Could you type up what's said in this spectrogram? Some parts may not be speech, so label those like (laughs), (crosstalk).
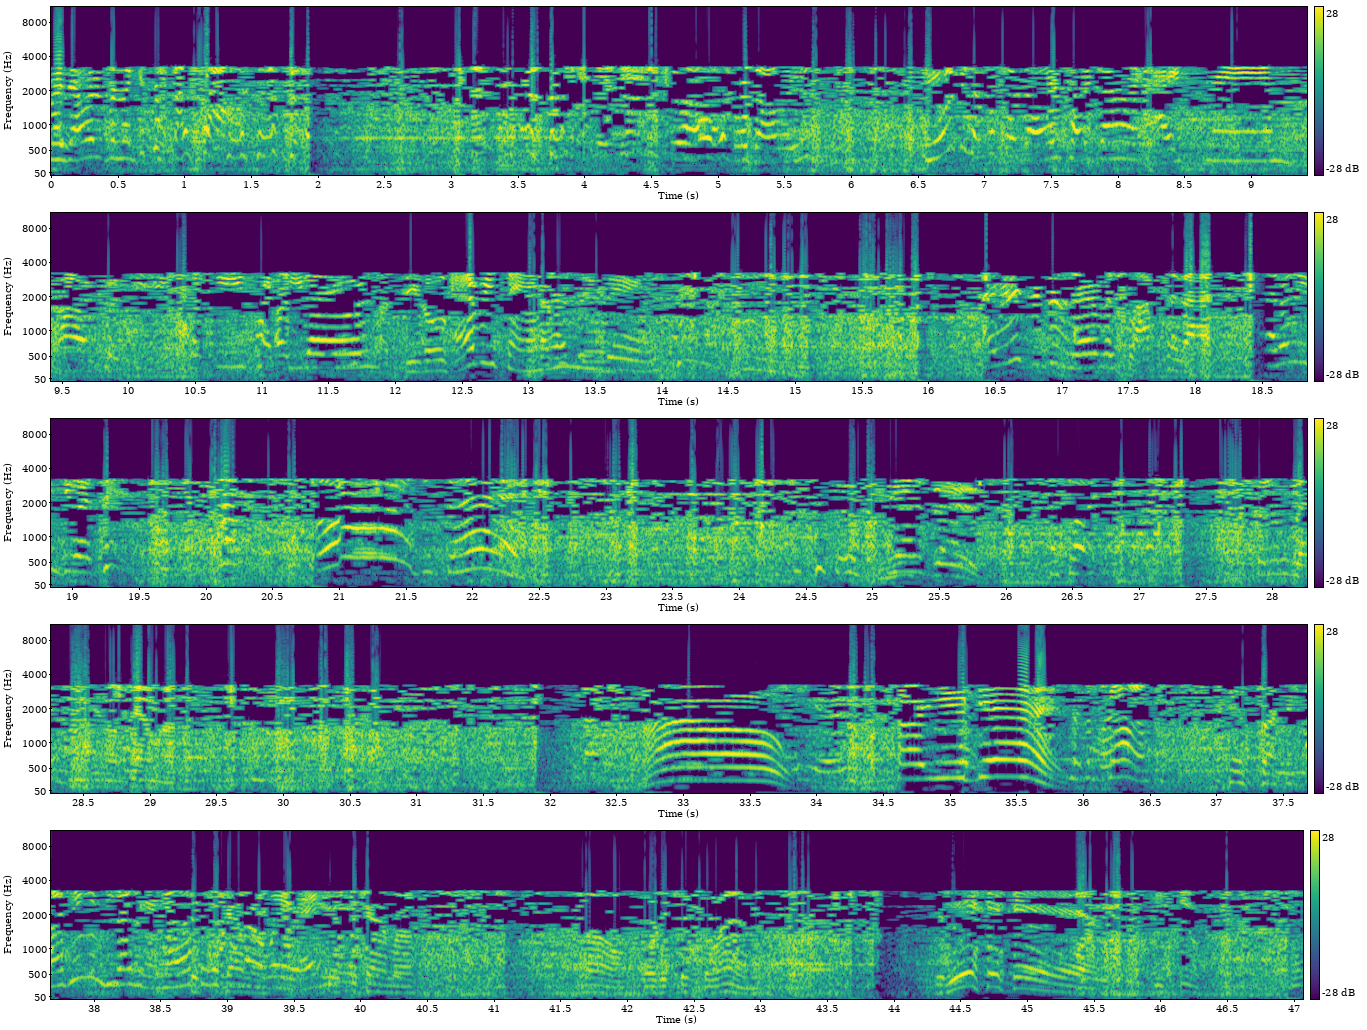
My dad would have been like, "It's not stop." Four dollars. You know what the four dollars had done like ice cream, uh, cookies, cookies, Cheetos, Cheetos. everything, Everything. I really did deserve a slap for that. Let's go. I think you can do that here. Now Get the camera. that right? Get the camera. Oh, 46 to land. Yeah! (laughs)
